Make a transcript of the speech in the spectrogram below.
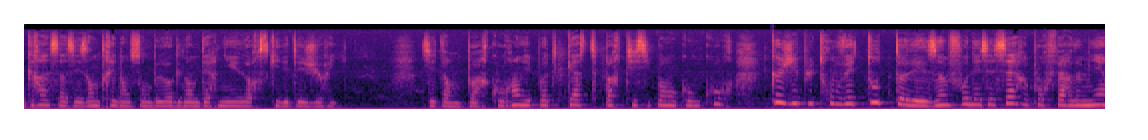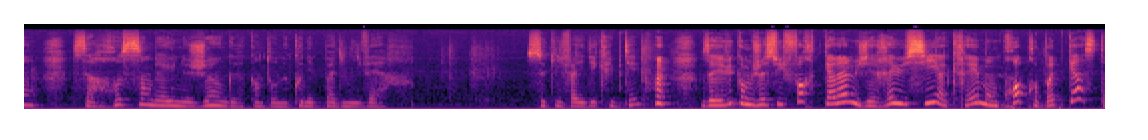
grâce à ses entrées dans son blog l'an dernier lorsqu'il était jury. C'est en parcourant les podcasts participant au concours que j'ai pu trouver toutes les infos nécessaires pour faire le mien. Ça ressemble à une jungle quand on ne connaît pas d'univers. Ce qu'il fallait décrypter. Vous avez vu comme je suis forte quand même, j'ai réussi à créer mon propre podcast.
